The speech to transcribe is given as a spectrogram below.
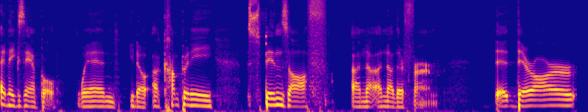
An example, when, you know, a company spins off an- another firm, there are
